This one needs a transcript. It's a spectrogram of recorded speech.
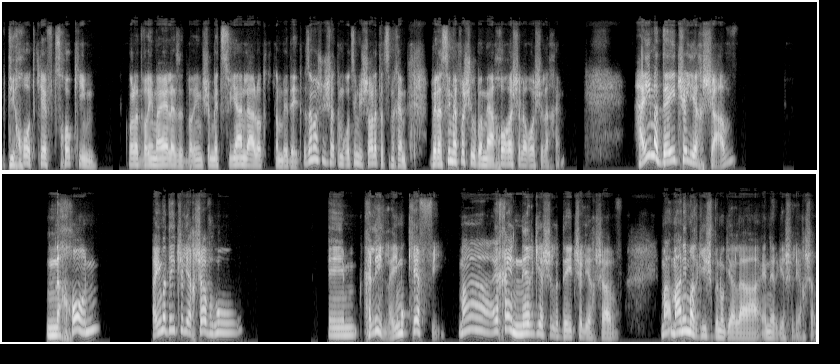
בדיחות, כיף, צחוקים, כל הדברים האלה זה דברים שמצוין להעלות אותם בדייט. וזה משהו שאתם רוצים לשאול את עצמכם ולשים איפשהו במאחורה של הראש שלכם. האם הדייט שלי עכשיו נכון האם הדייט שלי עכשיו הוא אמ, קליל? האם הוא כיפי? מה איך האנרגיה של הדייט שלי עכשיו? מה, מה אני מרגיש בנוגע לאנרגיה שלי עכשיו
